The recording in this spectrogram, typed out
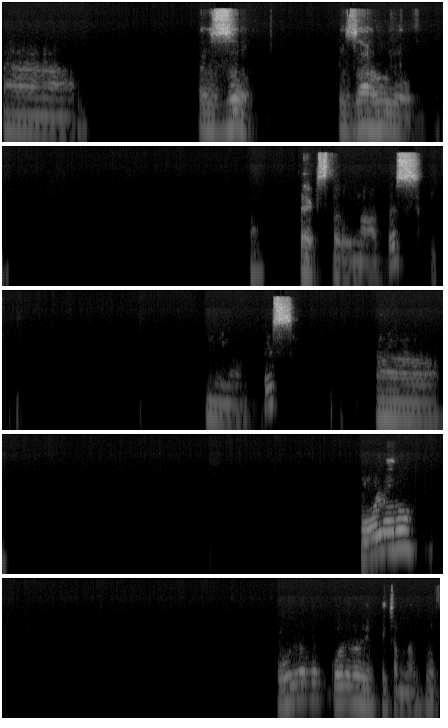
а, з заголовком текстовий напис. Напис. А, кольору. Кольору, кольору, який там був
